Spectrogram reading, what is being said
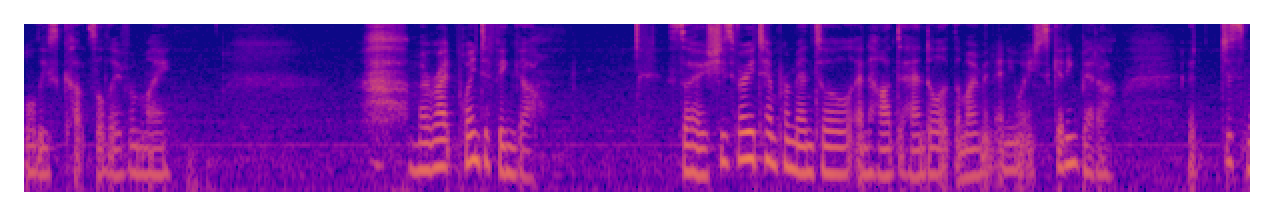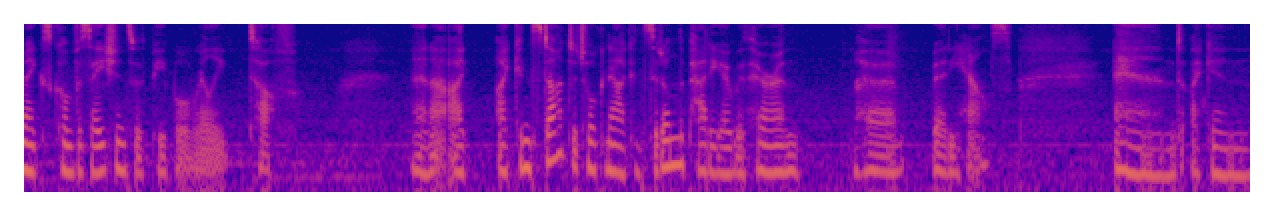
all these cuts all over my my right pointer finger. So she's very temperamental and hard to handle at the moment anyway. She's getting better. It just makes conversations with people really tough. And I, I, I can start to talk now. I can sit on the patio with her and her birdie house, and I can,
